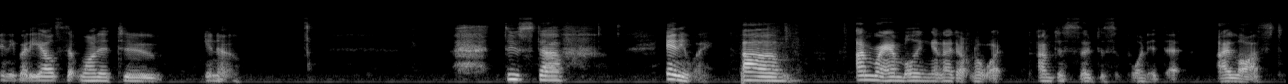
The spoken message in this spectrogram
anybody else that wanted to, you know, do stuff. Anyway, um, I'm rambling and I don't know what. I'm just so disappointed that I lost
